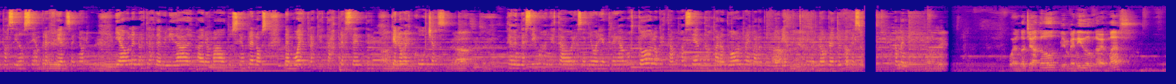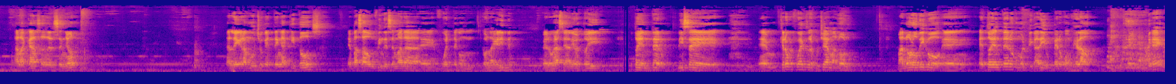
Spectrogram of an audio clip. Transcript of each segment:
porque tú has sido siempre fiel, Señor. Y aún en nuestras debilidades, Padre amado, tú siempre nos demuestras que estás presente, que nos escuchas. Gracias, Señor. Te bendecimos en esta hora, Señor, y entregamos todo lo que estamos haciendo para tu honra y para tu gloria. En el nombre de tu Hijo Jesús. Amén. Amén. Buenas noches a todos, bienvenidos una vez más a la casa del Señor. Me alegra mucho que estén aquí todos. He pasado un fin de semana eh, fuerte con, con la gripe, pero gracias a Dios estoy, estoy entero. Dice, eh, creo que fue que se lo escuché a Manolo. Manolo dijo, eh, estoy entero como el picadillo, pero congelado. ¿Eh?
